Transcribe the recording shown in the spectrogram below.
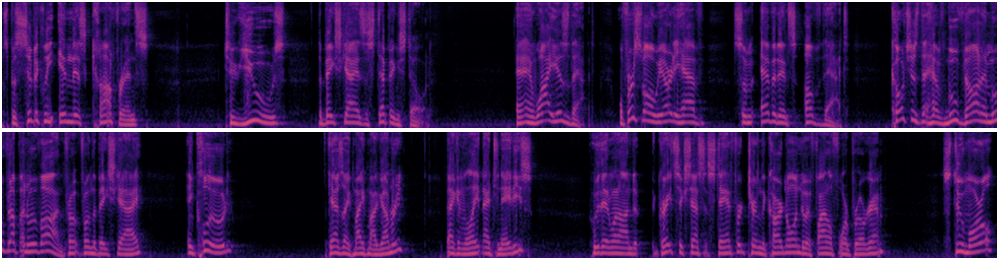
specifically in this conference, to use the Big Sky as a stepping stone. And why is that? Well, first of all, we already have some evidence of that. Coaches that have moved on and moved up and move on from, from the Big Sky include guys like Mike Montgomery back in the late 1980s, who then went on to great success at Stanford, turned the Cardinal into a Final Four program. Stu Morrill,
